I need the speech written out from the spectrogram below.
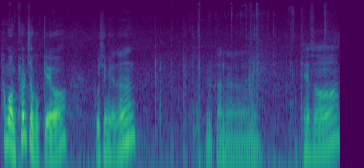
한번 펼쳐 볼게요. 보시면은 일단은 이렇게 해서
